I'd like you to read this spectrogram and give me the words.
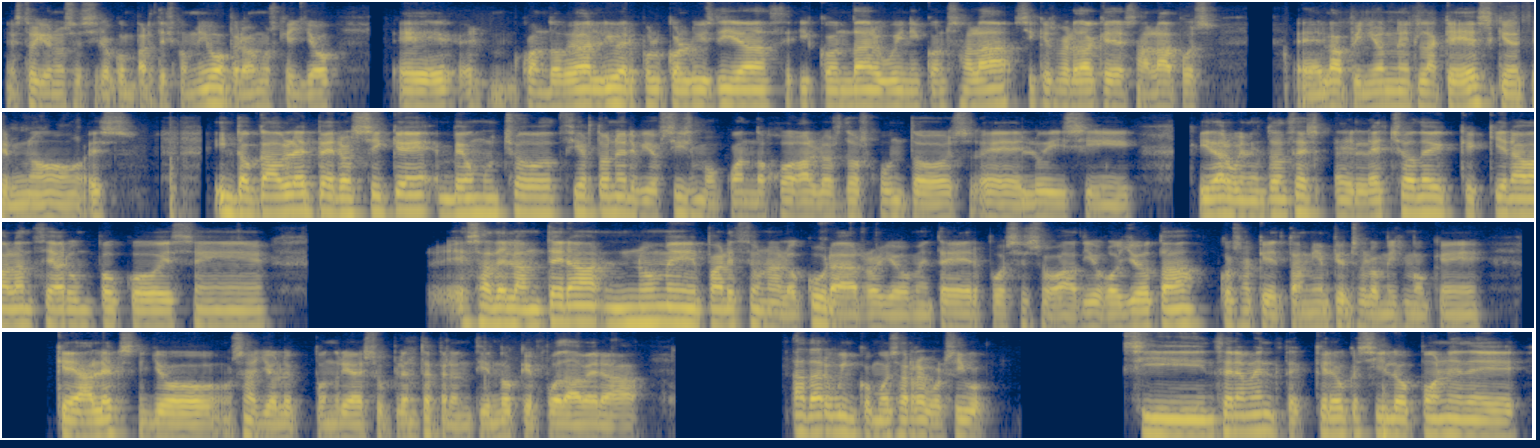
Esto yo no sé si lo compartís conmigo, pero vamos que yo, eh, cuando veo al Liverpool con Luis Díaz y con Darwin y con Salah, sí que es verdad que de Salah, pues eh, la opinión es la que es, quiero decir, no es intocable, pero sí que veo mucho cierto nerviosismo cuando juegan los dos juntos, eh, Luis y, y, Darwin. Entonces, el hecho de que quiera balancear un poco ese, esa delantera no me parece una locura, rollo, meter pues eso a Diego Jota, cosa que también pienso lo mismo que, que Alex. Yo, o sea, yo le pondría de suplente, pero entiendo que pueda haber a, a Darwin como ese revulsivo. Sinceramente, creo que si lo pone de,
